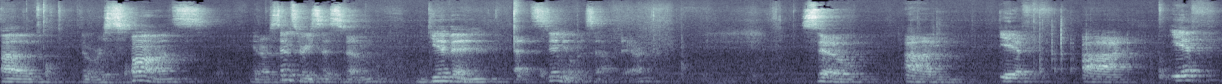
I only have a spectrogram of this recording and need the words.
of the response in our sensory system given that stimulus out there. So um, if, uh, if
